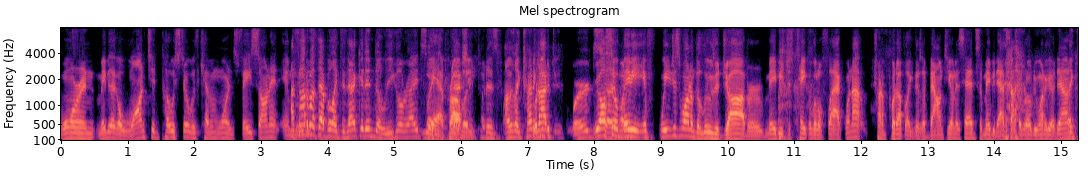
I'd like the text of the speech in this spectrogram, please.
Warren, maybe like a wanted poster with Kevin Warren's face on it. And I thought about that, but like, did that get into legal rights? Like, Yeah, could you actually probably. Put his. I was like trying to We're keep not- it words. We also maybe if we just want him to lose a job or maybe just take a little flack, we're not trying to put up like there's a bounty on his head. So maybe that's not the road we want to go down. Like,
